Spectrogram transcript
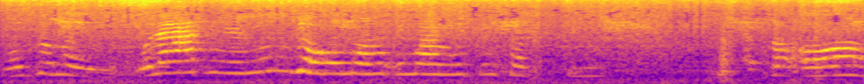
Ka. Wala kasi yun. Hindi ako marunong kumamit ng sakti. Ito oh.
